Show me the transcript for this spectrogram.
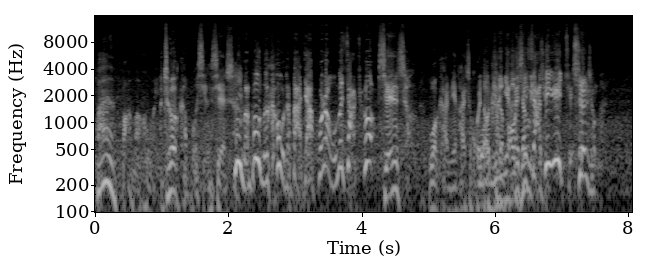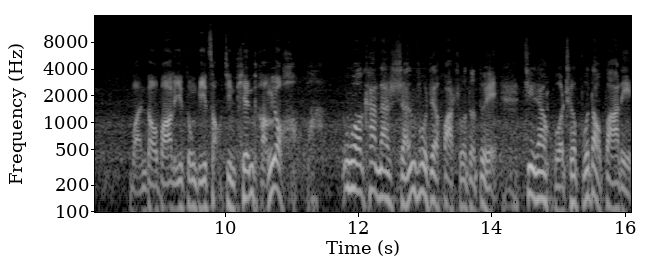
办法嘛，我。这可不行，先生。你们不能扣着大家不让我们下车，先生。我看您还是回到您的包厢里下地狱去。先生们，晚到巴黎总比早进天堂要好吧？我看那神父这话说的对，既然火车不到巴黎，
